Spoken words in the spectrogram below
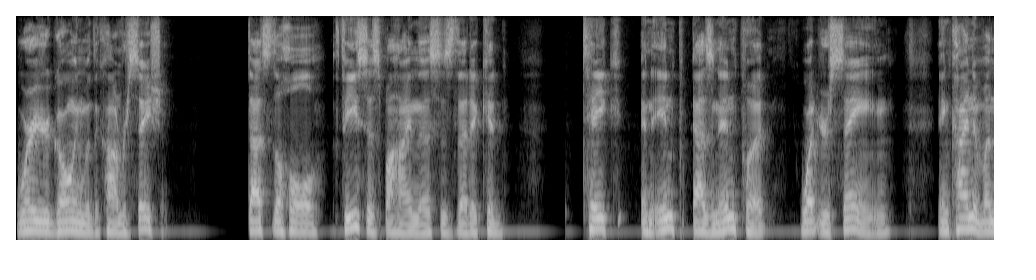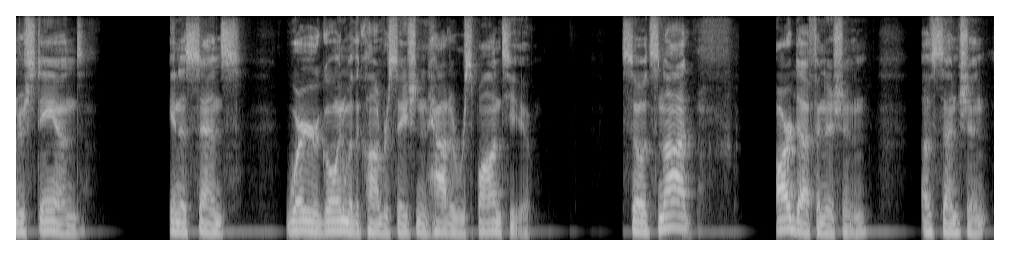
where you're going with the conversation. That's the whole thesis behind this is that it could take an in, as an input what you're saying and kind of understand in a sense where you're going with the conversation and how to respond to you. So it's not our definition of sentient,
